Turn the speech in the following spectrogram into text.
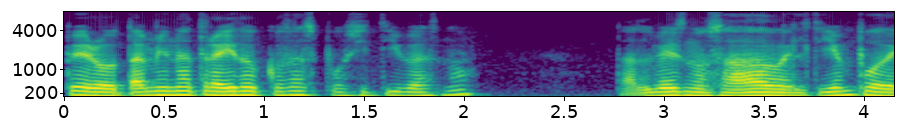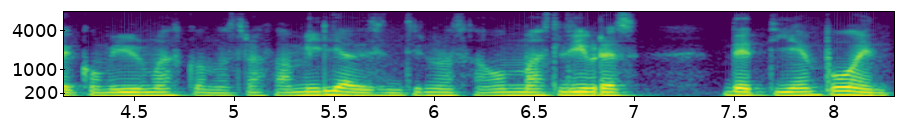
pero también ha traído cosas positivas, ¿no? Tal vez nos ha dado el tiempo de convivir más con nuestra familia, de sentirnos aún más libres de tiempo en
